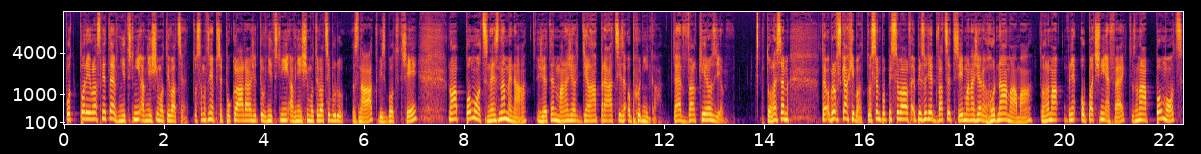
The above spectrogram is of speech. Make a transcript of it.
podpory vlastně té vnitřní a vnější motivace. To samozřejmě předpokládá, že tu vnitřní a vnější motivaci budu znát, vizbot 3. No a pomoc neznamená, že ten manažer dělá práci za obchodníka. To je velký rozdíl. Tohle jsem To je obrovská chyba. To jsem popisoval v epizodě 23, manažer hodná máma. Tohle má úplně opačný efekt. To znamená, pomoc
